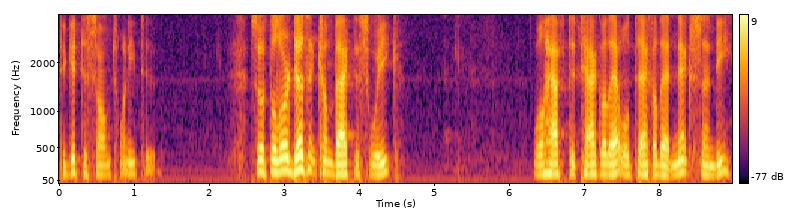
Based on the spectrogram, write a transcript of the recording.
to get to Psalm 22. So if the Lord doesn't come back this week, we'll have to tackle that. We'll tackle that next Sunday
